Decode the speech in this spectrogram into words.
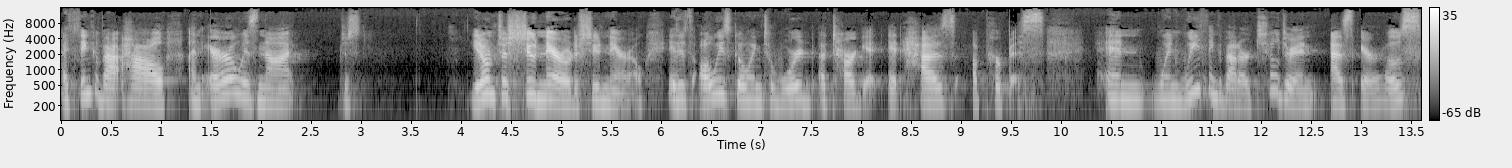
I think about how an arrow is not just you don't just shoot an arrow to shoot an arrow. It is always going toward a target. It has a purpose. And when we think about our children as arrows,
